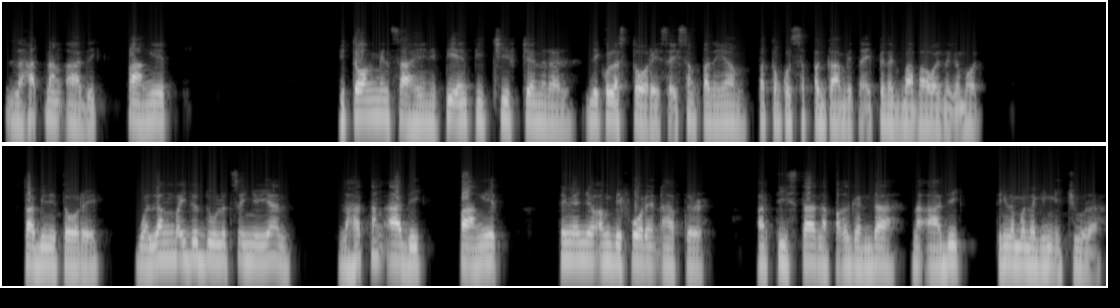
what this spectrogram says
Lahat ng adik pangit. Ito ang mensahe ni PNP Chief General Nicolas Torre sa isang panayam patungkol sa paggamit ng ipinagbabawal na gamot. Sabi ni Torre, walang maidudulot sa inyo yan. Lahat ng adik pangit. Tingnan nyo ang before and after. Artista, napakaganda. Na adik, tingnan mo naging itsura.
